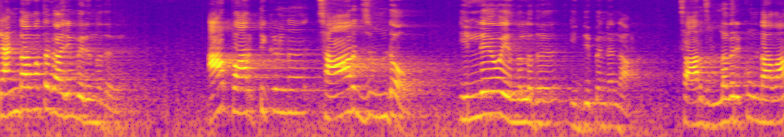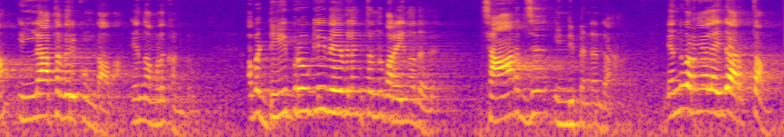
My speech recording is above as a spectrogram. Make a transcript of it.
രണ്ടാമത്തെ കാര്യം വരുന്നത് ആ പാർട്ടിക്കിളിന് ചാർജ് ഉണ്ടോ ഇല്ലയോ എന്നുള്ളത് ഇൻഡിപെൻഡന്റ് ആണ്. ചാർജ് ഉള്ളവർക്കും ഉണ്ടാവാം ഇല്ലാത്തവർക്കും ഉണ്ടാവാം എന്ന് നമ്മൾ കണ്ടു. അപ്പോൾ ഡീബ്രോഗ്ലി വേവ് ലെങ്ത് എന്ന് പറയുന്നത് ചാർജ് ഇൻഡിപെൻഡന്റ് ആണ്. എന്ന് പറഞ്ഞാൽ അതിന്റെ അർത്ഥം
